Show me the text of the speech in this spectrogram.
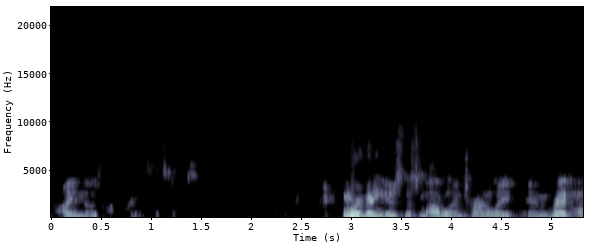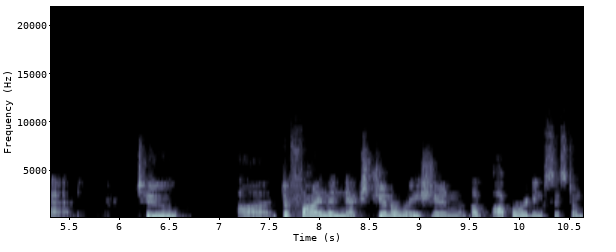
behind those operating systems. And we're going to use this model internally in Red Hat to uh, define the next generation of operating system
